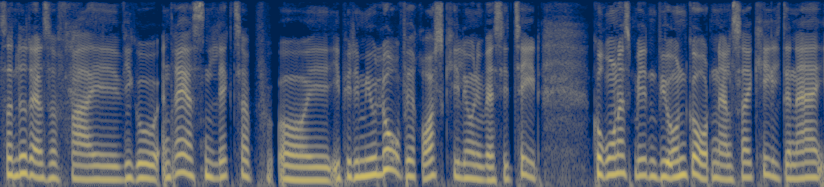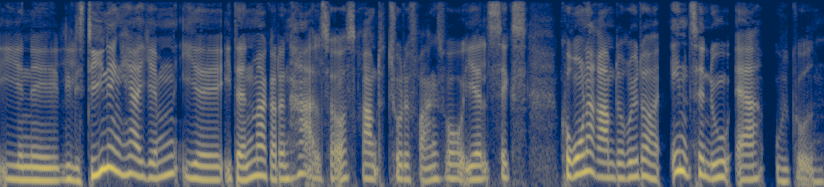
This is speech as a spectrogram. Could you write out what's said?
Så lød det altså fra øh, Viggo Andreasen, lektor og øh, epidemiolog ved Roskilde Universitet. Coronasmitten, vi undgår den altså ikke helt. Den er i en øh, lille stigning herhjemme i, øh, i Danmark, og den har altså også ramt Tour de France, hvor i alt seks coronaramte ryttere indtil nu er udgået.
